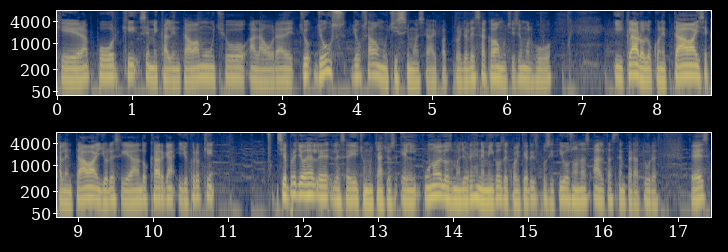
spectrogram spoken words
que era porque se me calentaba mucho a la hora de... Yo, yo, yo he usado muchísimo ese iPad Pro, yo le he sacado muchísimo el jugo. Y claro, lo conectaba y se calentaba y yo le seguía dando carga. Y yo creo que Siempre yo les, he dicho, muchachos, uno de los mayores enemigos de cualquier dispositivo son las altas temperaturas. Entonces,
